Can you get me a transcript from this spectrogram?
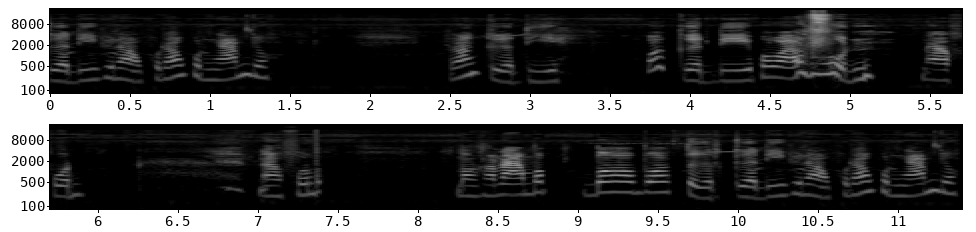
เกิดดีพี่น้องผู้นั้นผลงามอยู่ผู้นั้นเกิดดีโอ้ยเกิดดี เพราะว่าฝนหน้าฝนหน้าฝนมองข้างล่างบ่บ่บ่เติดเกิดดีพี่น้องผู้นั้นผลงามอยู่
